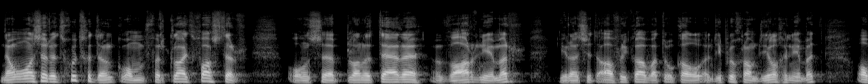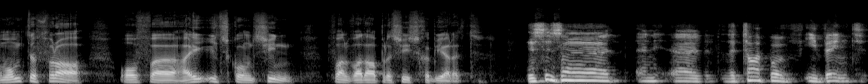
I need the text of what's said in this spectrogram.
Nou ons het dit goed gedink om vir Clyde Foster, ons eh, planetêre waarnemer hier in Suid-Afrika wat ook al in die program deelgeneem het, om hom te vra of uh, hy iets kon sien van wat daar presies gebeur het. This is a, an, uh, the type of event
